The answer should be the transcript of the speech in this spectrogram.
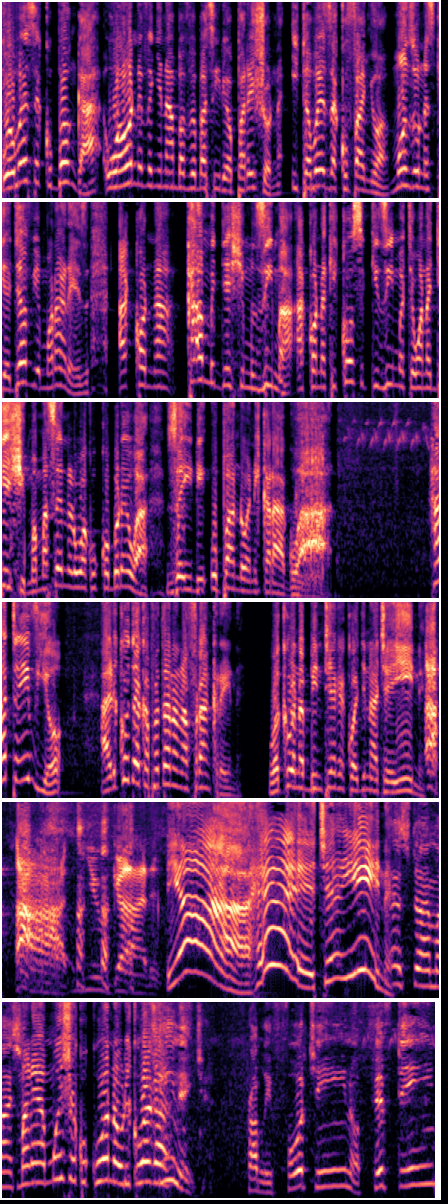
waweze kubonga waone venye na ambavyo basi ile operation itaweza kufanywa. Mwanzo unasikia Javier Morales akona kama jeshi mzima akona kikosi kizima cha wanajeshi mama senero wa kukobolewa zaidi upande wa Nicaragua hata hivyo alikuja akapatana na Franklin wakiwa na binti yake kwa jina ya Cheyin. you got it. yeah, hey, Cheyin. last time I Mara ya mwisho kukuona ulikuwaga teenager, probably 14 or 15.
